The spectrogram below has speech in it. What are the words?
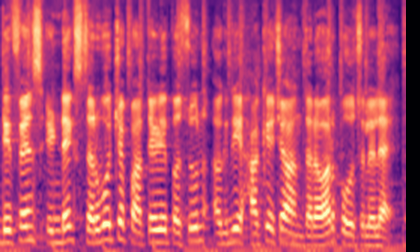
डिफेन्स इंडेक्स सर्वोच्च पातळीपासून अगदी हाकेच्या अंतरावर पोहोचलेला आहे.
